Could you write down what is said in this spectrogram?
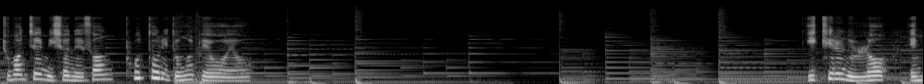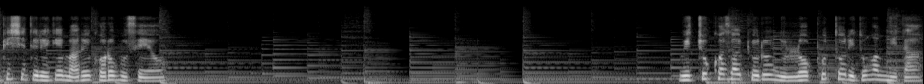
두 번째 미션에선 포털 이동을 배워요. 이 키를 눌러 NPC들에게 말을 걸어보세요. 위쪽 화살표를 눌러 포털 이동합니다.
